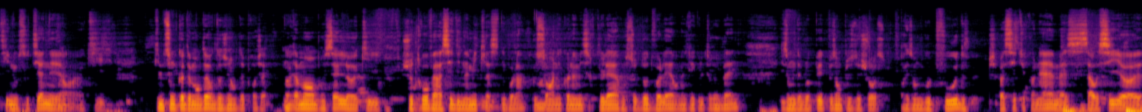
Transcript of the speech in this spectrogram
qui nous soutiennent et Ouais. euh, qui qui ne sont que demandeurs de ce genre de projet. Notamment Bruxelles, euh, qui je trouve est assez dynamique à ce niveau-là, que ce Ouais. soit en économie circulaire ou sur d'autres volets en agriculture urbaine. Ils ont développé de plus en plus de choses. Par exemple, Good Food, je sais pas si tu connais, mais ça a aussi euh,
